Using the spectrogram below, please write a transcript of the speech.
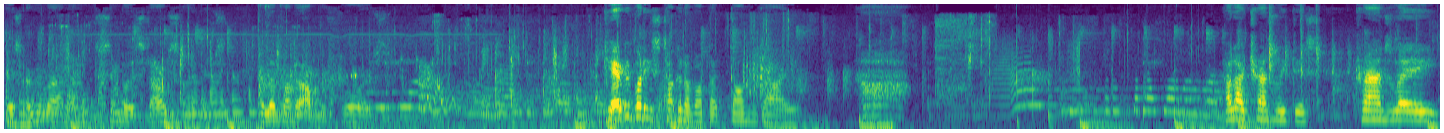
There's everyone like the symbol is. They live on the upper floors. Okay, everybody's talking about that dumb guy. How do I translate this? Translate.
